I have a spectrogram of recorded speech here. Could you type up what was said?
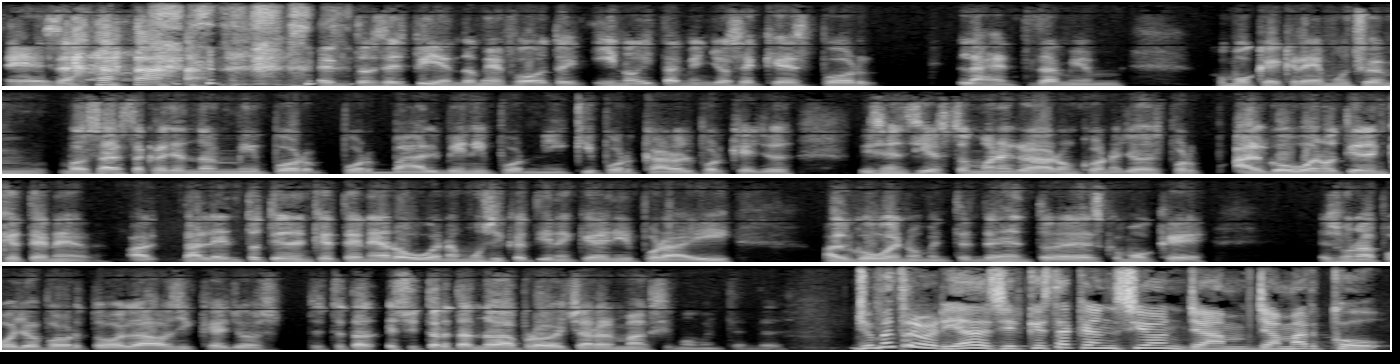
Esa, entonces pidiéndome fotos y, y no, y también yo sé que es por la gente también como que cree mucho en, o sea, está creyendo en mí por, por Balvin y por Nicky, por Carol, porque ellos dicen, si estos manes grabaron con ellos es por algo bueno tienen que tener, talento tienen que tener o buena música tiene que venir por ahí, algo bueno, ¿me entendés? Entonces es como que es un apoyo por todos lados y que yo estoy, tratando de aprovechar al máximo, ¿me entendés? Yo me atrevería a decir que esta canción ya, ya marcó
